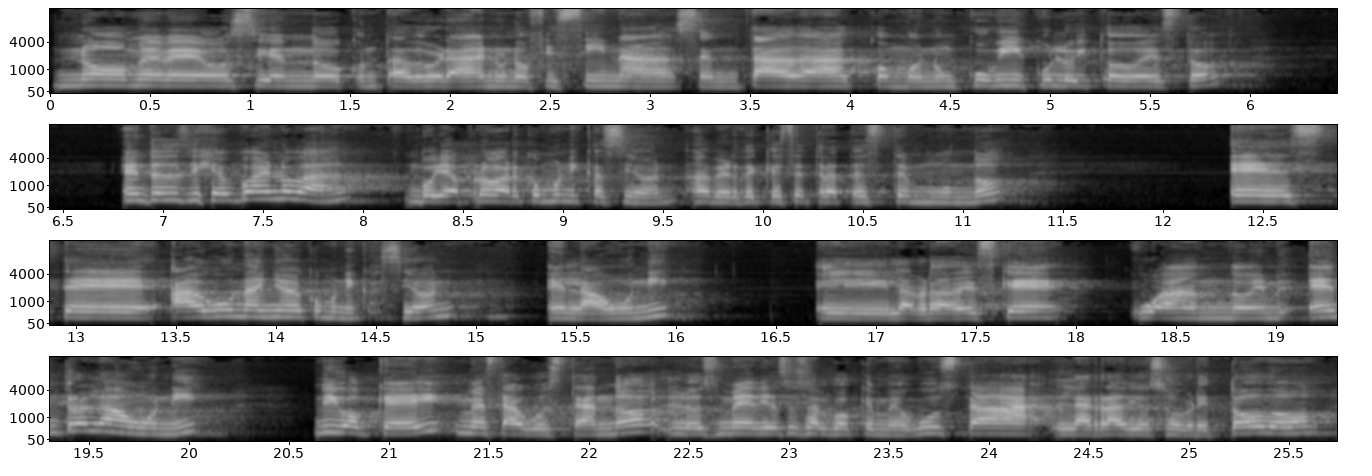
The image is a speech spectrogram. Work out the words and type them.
no me veo siendo contadora en una oficina sentada como en un cubículo y todo esto. Entonces dije, bueno, va, voy a probar comunicación, a ver de qué se trata este mundo. Este, hago un año de comunicación en la uni. Eh, la verdad es que cuando em, entro a la uni, digo, ok, me está gustando, los medios es algo que me gusta, la radio sobre todo,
